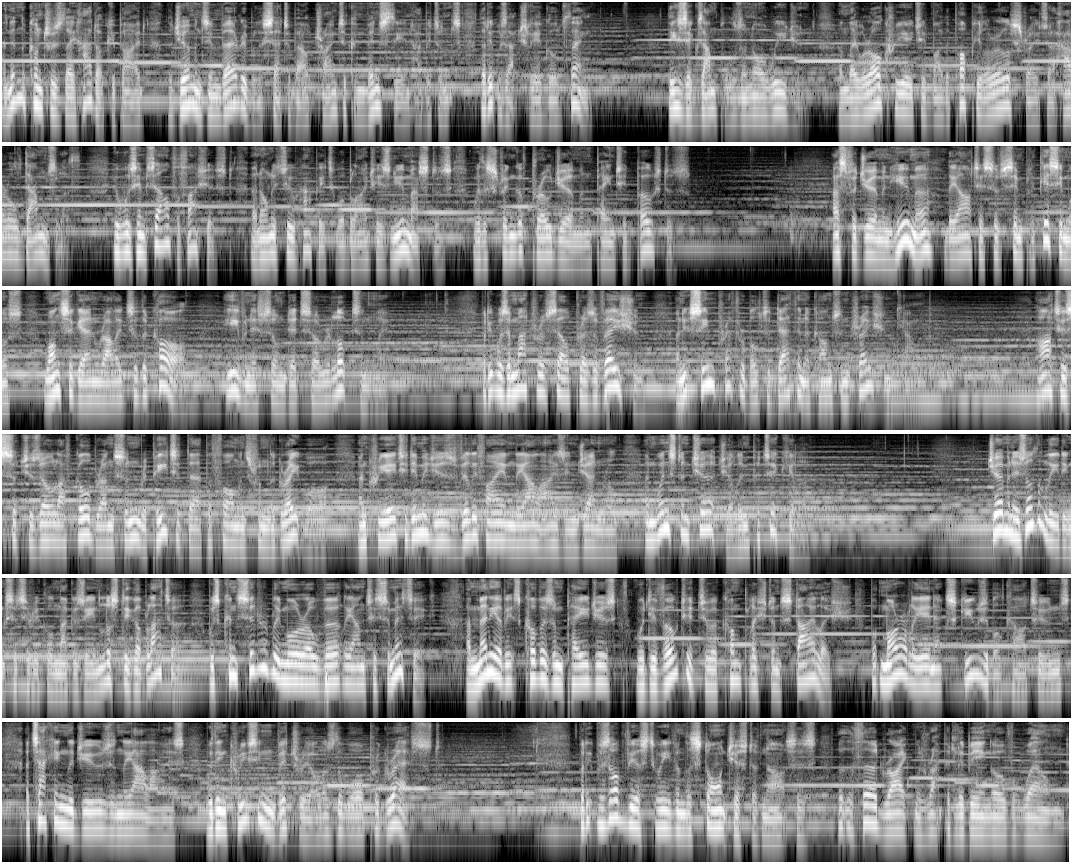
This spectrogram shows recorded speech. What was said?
And in the countries they had occupied, the Germans invariably set about trying to convince the inhabitants that it was actually a good thing. These examples are Norwegian, and they were all created by the popular illustrator Harald Damsleth, who was himself a fascist and only too happy to oblige his new masters with a string of pro-German painted posters. As for German humour, the artists of Simplicissimus once again rallied to the call, even if some did so reluctantly. But it was a matter of self-preservation, and it seemed preferable to death in a concentration camp. Artists such as Olaf Gulbransson repeated their performance from the Great War and created images vilifying the Allies in general and Winston Churchill in particular. Germany's other leading satirical magazine, Lustiger Blätter, was considerably more overtly anti Semitic, and many of its covers and pages were devoted to accomplished and stylish but morally inexcusable cartoons attacking the Jews and the Allies with increasing vitriol as the war progressed. But it was obvious to even the staunchest of Nazis that the Third Reich was rapidly being overwhelmed.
